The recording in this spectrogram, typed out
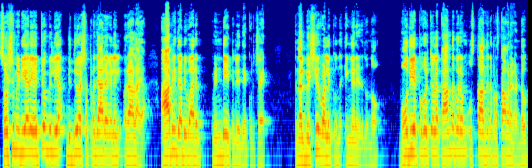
സോഷ്യൽ മീഡിയയിലെ ഏറ്റവും വലിയ വിദ്വേഷ പ്രചാരകളിൽ ഒരാളായ ആബിദ് അടിവാരം മിണ്ടിയിട്ടില്ല ഇതേക്കുറിച്ച്. എന്നാൽ ബഷീർ വള്ളിക്കുന്ന് ഇങ്ങനെ എഴുതുന്നു. മോദിയെ പുകഴ്ത്തിയുള്ള കാന്തപുരം ഉസ്താദിന്റെ പ്രസ്താവന കണ്ടു.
